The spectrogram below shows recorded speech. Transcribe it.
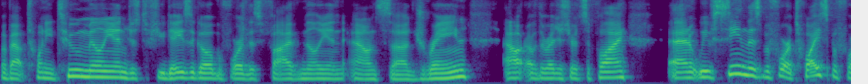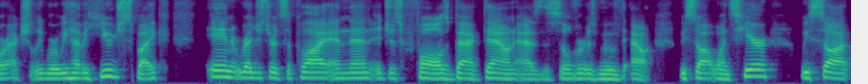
about 22 million just a few days ago before this 5 million ounce uh, drain out of the registered supply. And we've seen this before, twice before, actually, where we have a huge spike in registered supply and then it just falls back down as the silver is moved out. We saw it once here. We saw it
